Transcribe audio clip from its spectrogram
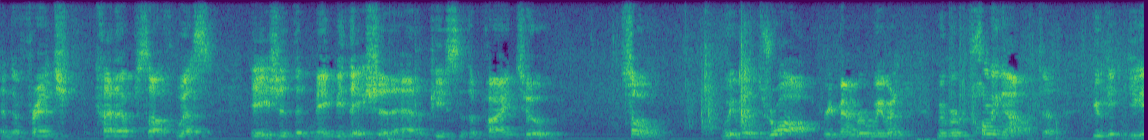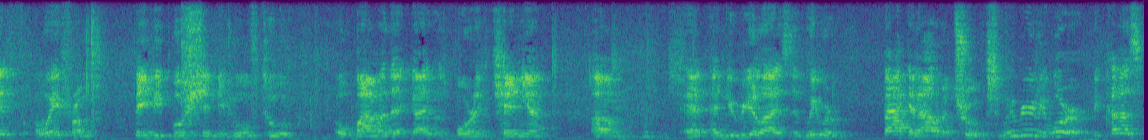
and the French cut up Southwest Asia that maybe they should have had a piece of the pie too. So we withdraw, remember, we were, we were pulling out. Uh, you, get, you get away from baby Bush and you move to Obama, that guy was born in Kenya, um, and, and you realize that we were backing out of troops. We really were, because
